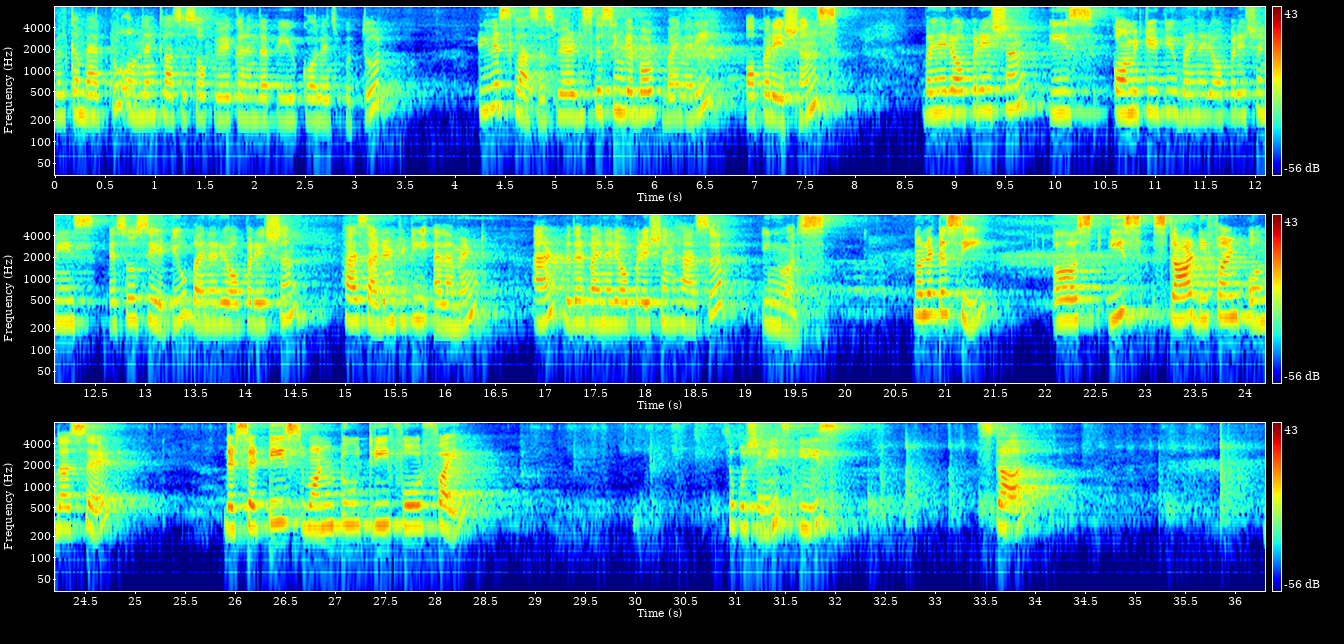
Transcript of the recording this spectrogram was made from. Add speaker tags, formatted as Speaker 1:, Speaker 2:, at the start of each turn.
Speaker 1: Welcome back to online classes of Vivekananda PU College Puttur. Previous classes we are discussing about binary operations. Binary operation is commutative, binary operation is associative, binary operation has identity element and whether binary operation has a inverse. Now let us see uh, is star defined on the set that set is 1 2 3 4 5 so question is is star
